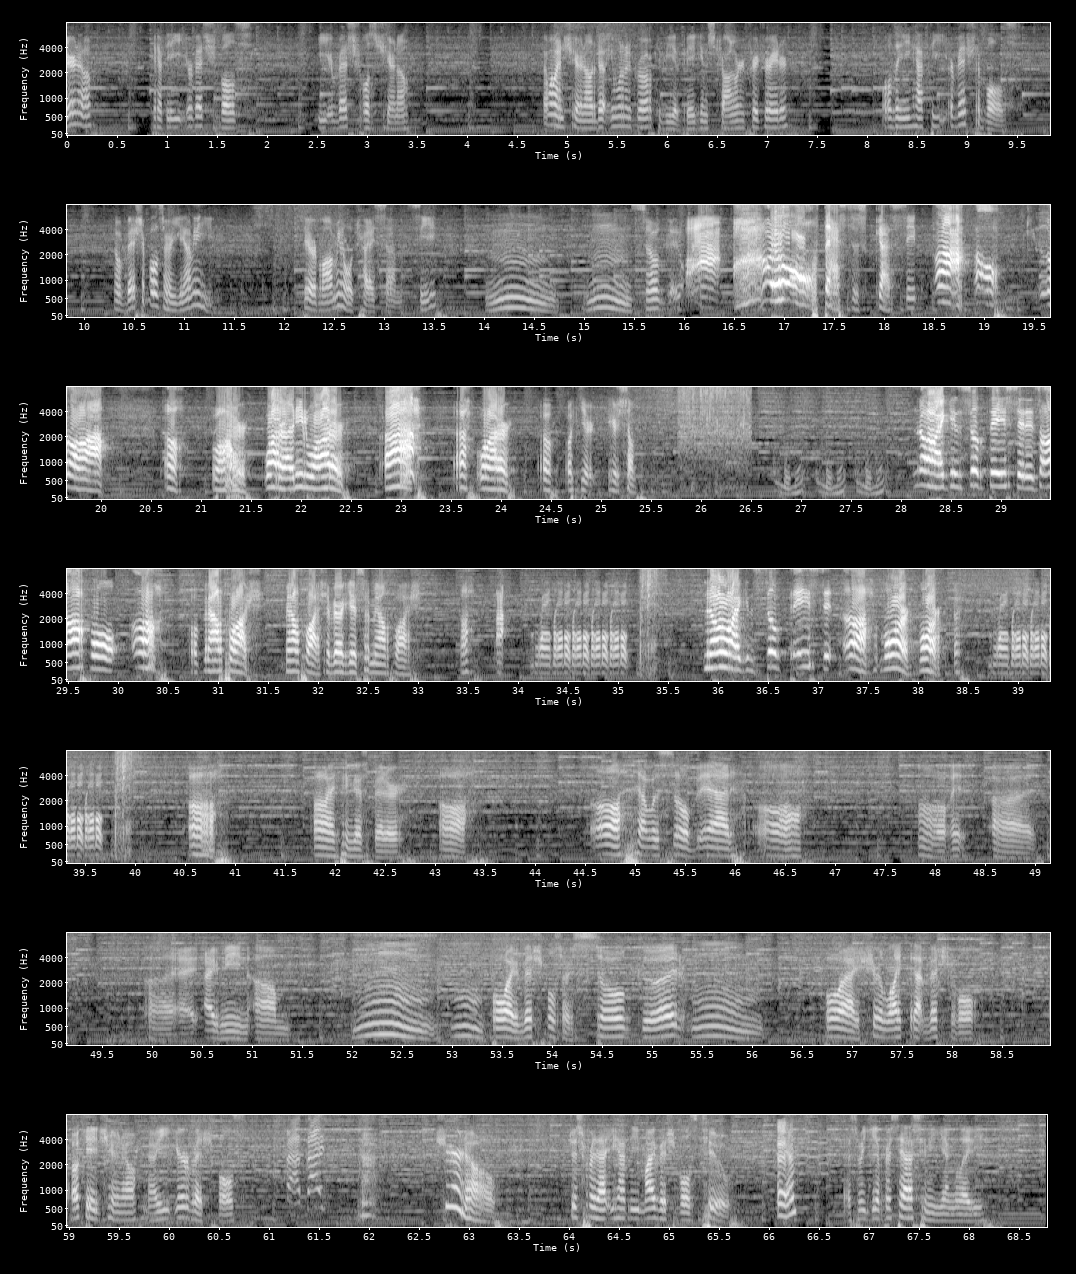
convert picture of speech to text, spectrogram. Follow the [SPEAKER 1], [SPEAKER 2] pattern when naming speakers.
[SPEAKER 1] Cirno, you have to eat your vegetables. Eat your vegetables, Cirno. Come on, Cirno, don't you want to grow up to be a big and strong refrigerator? Well, then you have to eat your vegetables. No, vegetables are yummy. Here, mommy will try some. See? Mmm, mmm, so good. Ah, oh, that's disgusting. Ah, oh, ah, oh, water, water, I need water. Ah, ah, water. Oh, oh, here, here's some. No, I can still taste it. It's awful. Oh, oh mouthwash, mouthwash. I better get some mouthwash. Oh, ah. No, I can still taste it. Ah, more, more. Oh, oh, I think that's better. Oh. Oh, that was so bad. Oh. Oh, it, uh, uh, I, I mean, um, mmm, mmm, boy, vegetables are so good. Mmm, boy, I sure like that vegetable. Okay, Cirno, now eat your vegetables. Cirno! Just for that, you have to eat my vegetables, too. That's what you get for sassing me, young lady.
